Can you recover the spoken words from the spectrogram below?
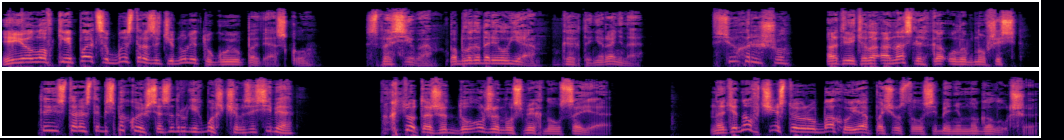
Ее ловкие пальцы быстро затянули тугую повязку. — Спасибо, — поблагодарил я. — Как ты, не ранена? — Все хорошо, — ответила она, слегка улыбнувшись. — Ты, староста, беспокоишься за других больше, чем за себя. — Кто-то же должен, — усмехнулся я. Натянув чистую рубаху, я почувствовал себя немного лучше.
